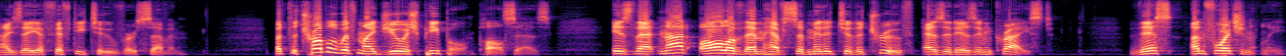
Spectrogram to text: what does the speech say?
Isaiah 52, verse 7. But the trouble with my Jewish people, Paul says, is that not all of them have submitted to the truth as it is in Christ. This, unfortunately,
